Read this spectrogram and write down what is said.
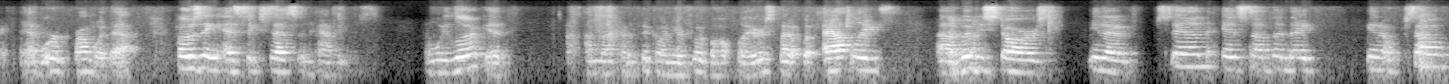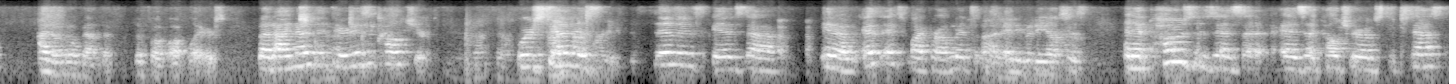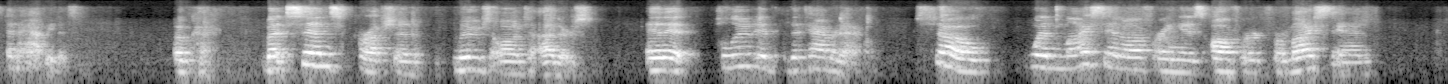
I have a word problem with that, posing as success and happiness. And we look at, I'm not gonna pick on your football players, but, but athletes, uh, movie stars, you know, sin is something they, you know, so, I don't know about the, the football players, but I know that there is a culture where sin is, sin is, is, uh, you know, it, it's my problem, it's not anybody else's. And it poses as a, as a culture of success and happiness. Okay, but sin's corruption moves on to others, and it polluted the tabernacle. So when my sin offering is offered for my sin,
